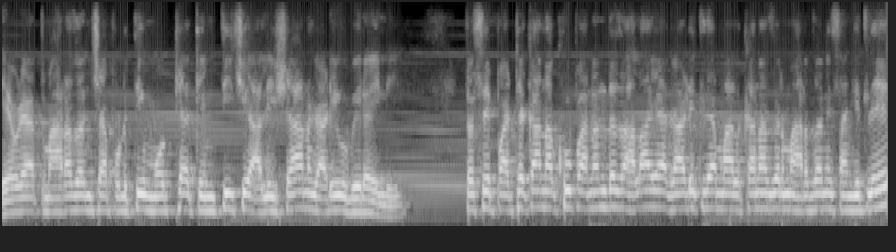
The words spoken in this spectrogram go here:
एवढ्यात महाराजांच्या पुढती मोठ्या किमतीची आलिशान गाडी उभी राहिली. तसे पाठकांना खूप आनंद झाला. या गाडीतल्या मालकांना जर महाराजांनी सांगितले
